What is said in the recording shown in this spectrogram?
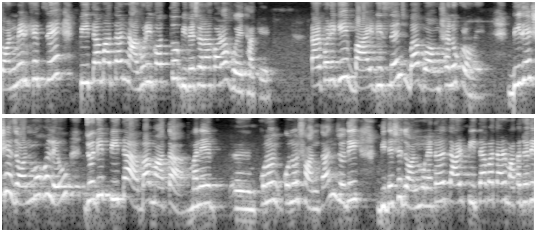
জন্মের ক্ষেত্রে পিতামাতার নাগরিকত্ব বিবেচনা করা হয়ে থাকে। তারপরে কি বাই ডিসেন্ট বা বংশানুক্রমে। বিদেশে জন্ম হলেও যদি পিতা বা মাতা মানে কোনো কোনো সন্তান যদি বিদেশে জন্ম নেয়, তাহলে তার পিতা বা তার মাতা যদি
